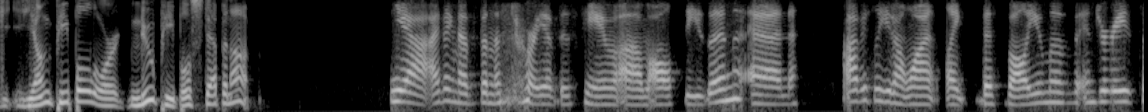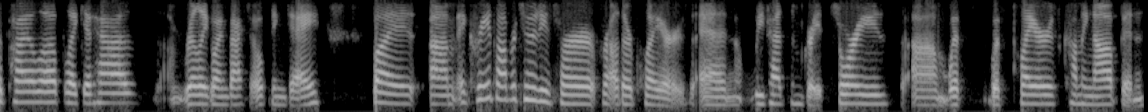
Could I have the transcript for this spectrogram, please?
young people or new people stepping up. Yeah, I think that's been the story of this team um, all season. And obviously, you don't want like this volume of injuries to pile up like it has, um, really going back to opening day. But um, it creates opportunities for, for other players, and we've had some great stories um, with with players coming up and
